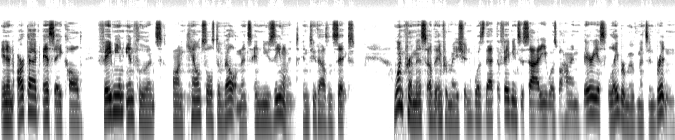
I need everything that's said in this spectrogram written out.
in an archived essay called Fabian Influence on Council's Developments in New Zealand in 2006. One premise of the information was that the Fabian Society was behind various labor movements in Britain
